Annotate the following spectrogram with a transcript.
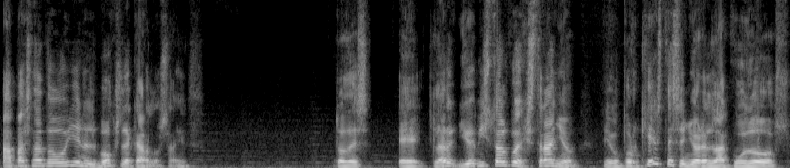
Ha pasado hoy en el box de Carlos Sainz. Entonces, eh, claro, yo he visto algo extraño. Digo, ¿por qué este señor en la Q2,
